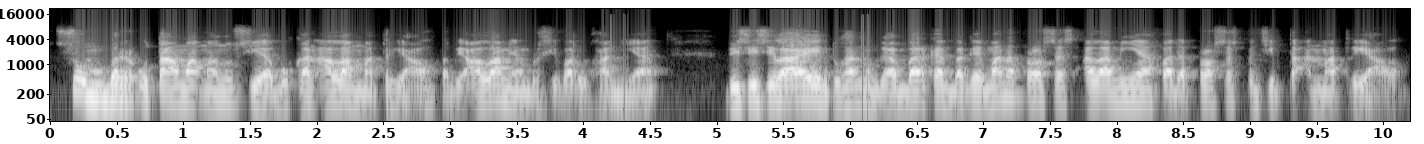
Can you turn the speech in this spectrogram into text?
sumber utama manusia bukan alam material, tapi alam yang bersifat ruhania. Di sisi lain, Tuhan menggambarkan bagaimana proses alamiah pada proses penciptaan material.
